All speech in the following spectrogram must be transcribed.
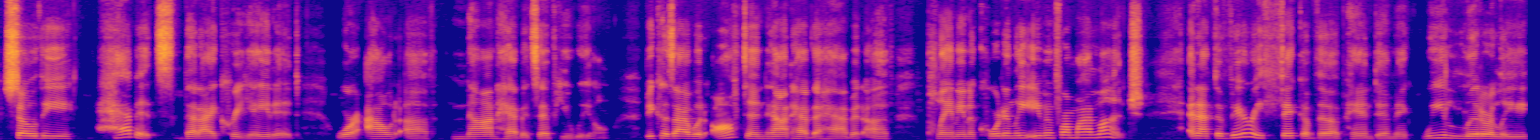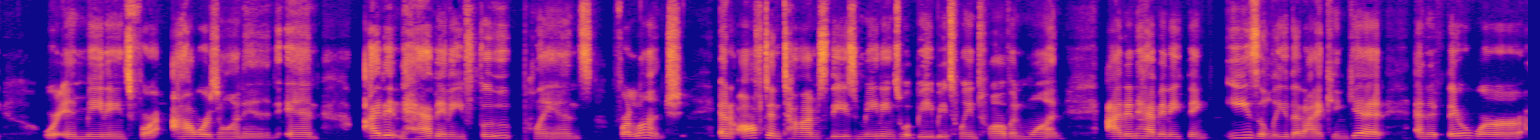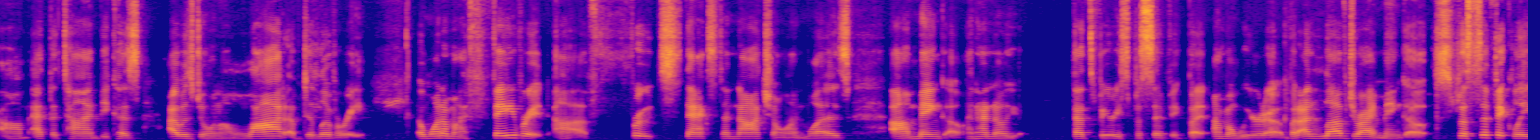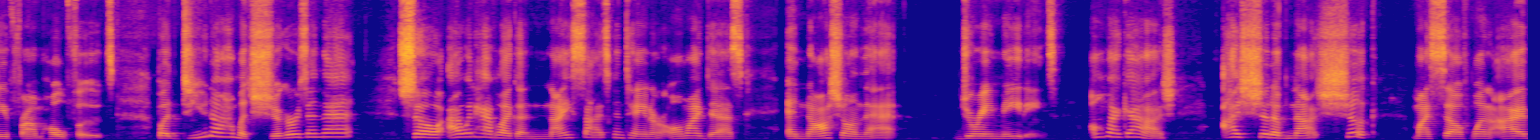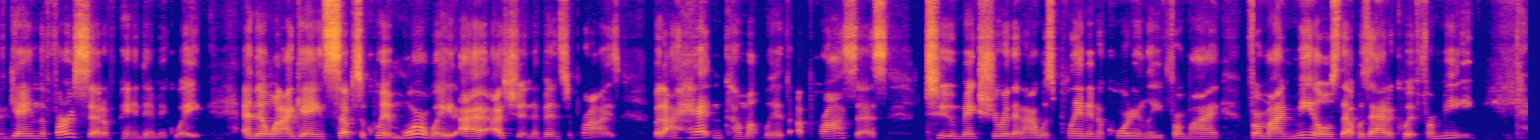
So the habits that I created were out of non habits, if you will, because I would often not have the habit of planning accordingly, even for my lunch. And at the very thick of the pandemic, we literally were in meetings for hours on end. And I didn't have any food plans for lunch. And oftentimes these meetings would be between 12 and 1. I didn't have anything easily that I can get. And if there were um, at the time, because I was doing a lot of delivery, and one of my favorite uh, fruit snacks to notch on was uh, mango. And I know that's very specific, but I'm a weirdo. But I love dried mango, specifically from Whole Foods. But do you know how much sugar is in that? So I would have like a nice size container on my desk and nosh on that during meetings. Oh my gosh, I should have not shook myself when I've gained the first set of pandemic weight. And then when I gained subsequent more weight, I, I shouldn't have been surprised. But I hadn't come up with a process to make sure that I was planning accordingly for my for my meals that was adequate for me.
